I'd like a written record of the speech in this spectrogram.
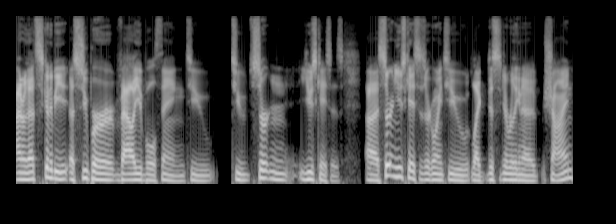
I know, that's going to be a super valuable thing to to certain use cases. Uh, certain use cases are going to like this is really going to shine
